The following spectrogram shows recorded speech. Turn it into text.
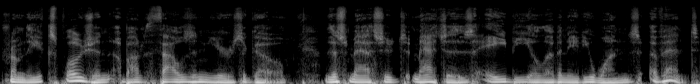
from the explosion about a thousand years ago. This message matches AD 1181's event.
